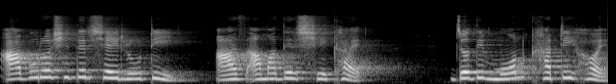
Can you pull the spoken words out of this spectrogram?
আবু রশিদের সেই রুটি আজ আমাদের শেখায়। যদি মন খাঁটি হয়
